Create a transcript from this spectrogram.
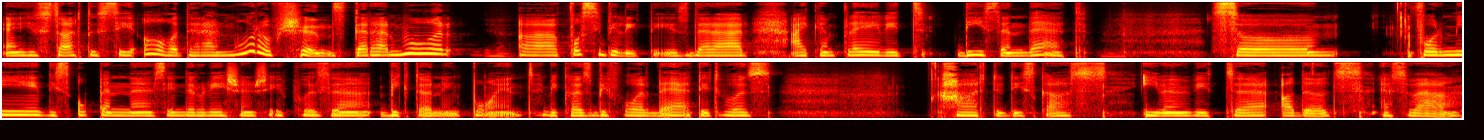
and you start to see, oh, there are more options, there are more yeah. uh, possibilities, there are, I can play with this and that. So for me, this openness in the relationship was a big turning point because before that it was hard to discuss even with uh, adults as well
